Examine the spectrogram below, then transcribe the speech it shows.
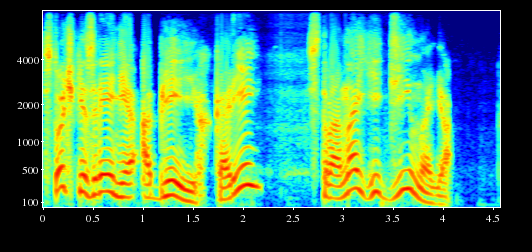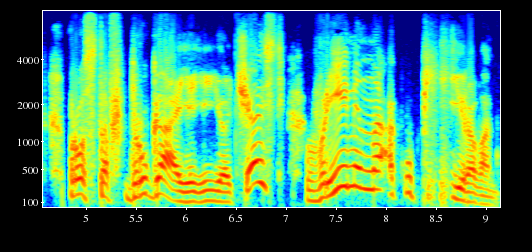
С точки зрения обеих Корей, страна единая. Просто другая ее часть временно оккупирована.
